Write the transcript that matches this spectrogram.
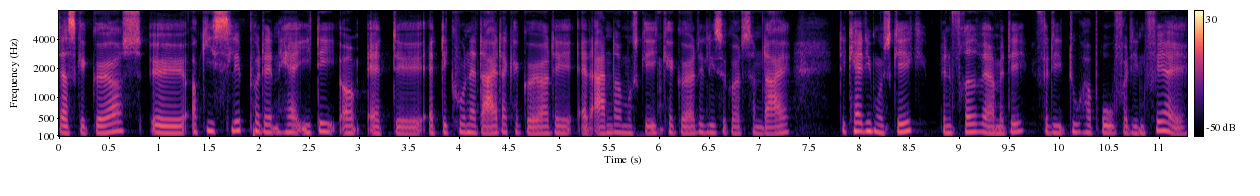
der skal gøres, øh, og give slip på den her idé om, at, øh, at det kun er dig, der kan gøre det, at andre måske ikke kan gøre det lige så godt som dig. Det kan de måske ikke, men fred være med det, fordi du har brug for din ferie.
